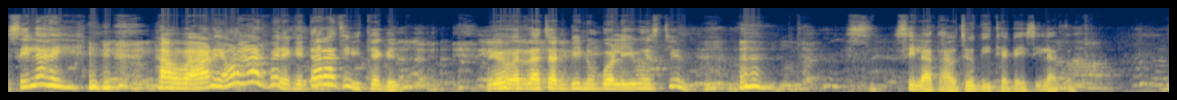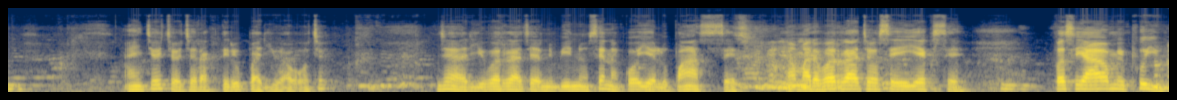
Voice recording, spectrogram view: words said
શીલા હા. વાણે હાર ફેરે ગઈ, તારા જેવી થઈ ગઈ. વરરાજાની બીનું બોલી એવું જ થયું ને. શીલા થાવ જુદી થઈ ગઈ શીલા તો. અહીં જોજો જરાક તે રૂપાર્યું આવો છો. જાર્યું વરરાજાની બીનું છે ને, કોયેલું પાંચ છે. અમારે વરરાજો છે એ એક છે. પછી આ અમે ફૂયું.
